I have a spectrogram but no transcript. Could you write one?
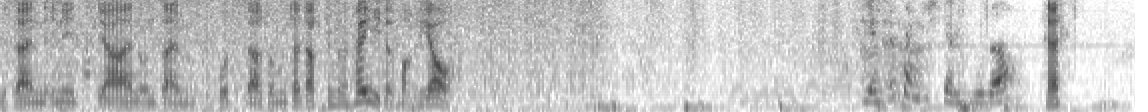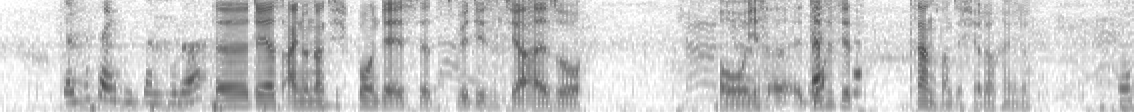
Mit seinen Initialen und seinem Geburtsdatum. Und da dachte ich mir, hey, das mache ich auch. Wie alt ist eigentlich dein Bruder? Hä? Wie alt ist eigentlich dein Bruder? Äh, der ist 91 geboren, der ist jetzt für dieses Jahr also... Oh, jetzt, äh, das Was? ist jetzt 23, ja doch, ja doch. So.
